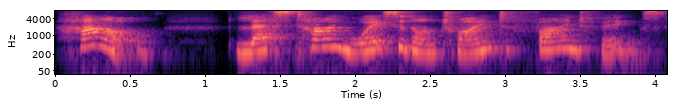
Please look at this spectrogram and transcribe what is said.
How? Less time wasted on trying to find things.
